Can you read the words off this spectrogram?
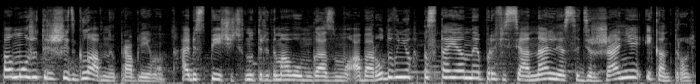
поможет решить главную проблему – обеспечить внутридомовому газовому оборудованию постоянное профессиональное содержание и контроль.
